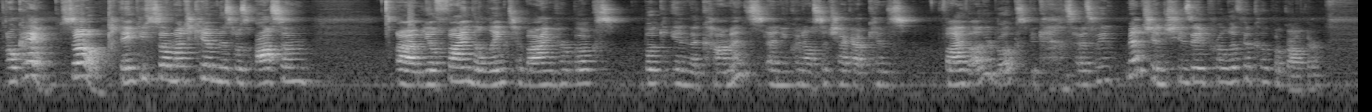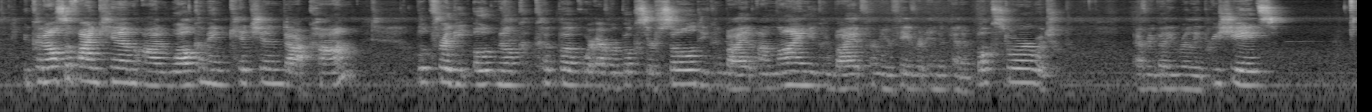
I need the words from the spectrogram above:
Okay, so thank you so much, Kim. This was awesome. Um, you'll find the link to buying her books book in the comments, and you can also check out Kim's five other books because, as we mentioned, she's a prolific cookbook author. You can also find Kim on welcomingkitchen.com. look for the Oat Milk Cookbook wherever books are sold. You can buy it online. You can buy it from your favorite independent bookstore, which everybody really appreciates.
